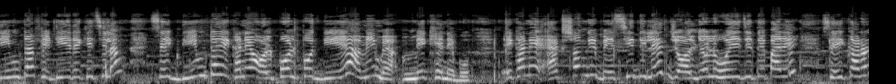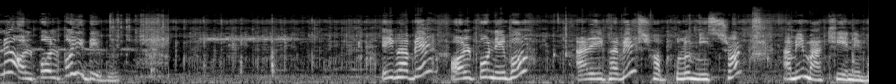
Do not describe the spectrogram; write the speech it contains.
ডিমটা ফেটিয়ে রেখেছিলাম, সেই ডিমটা এখানে অল্প অল্প দিয়ে আমি মেখে নেব। এখানে একসঙ্গে বেশি দিলে জল জল হয়ে যেতে পারে, সেই কারণে অল্প অল্পই দেব। এইভাবে অল্প নেব, আর এইভাবে সবগুলো মিশ্রণ আমি মাখিয়ে নেব।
